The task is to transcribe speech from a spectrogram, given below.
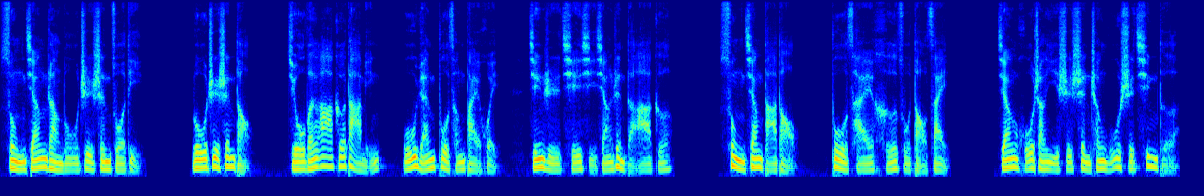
宋江让鲁智深坐地。鲁智深道：“久闻阿哥大名，无缘不曾拜会，今日且喜相认得阿哥。”宋江答道：“不才何足道哉？江湖上一时甚称无实轻德，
